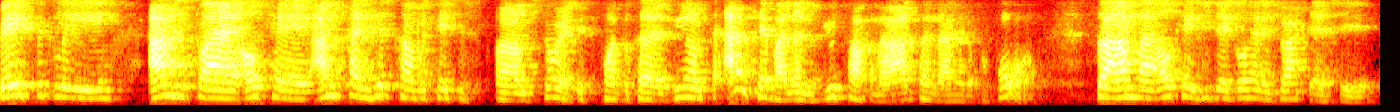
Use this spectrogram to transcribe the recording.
basically, I'm just like, okay, I'm cutting his conversation um, short at this point because, you know what I'm saying? I don't care about nothing you talking about. I'm coming out here to perform. So I'm like, okay, DJ, go ahead and drop that shit.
